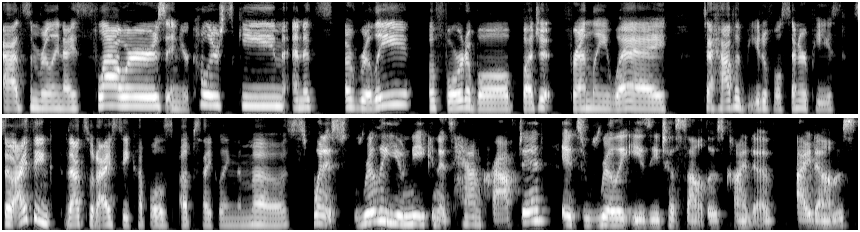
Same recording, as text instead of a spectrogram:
add some really nice flowers in your color scheme. And it's a really affordable, budget friendly way to have a beautiful centerpiece. So I think that's what I see couples upcycling the most. When it's really unique and it's handcrafted, it's really easy to sell those kind of items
